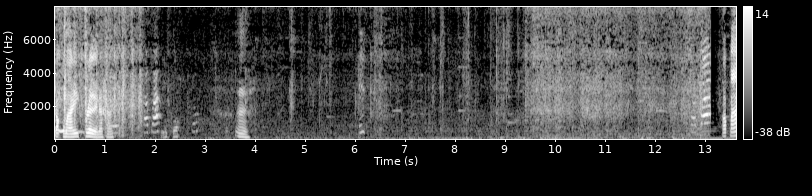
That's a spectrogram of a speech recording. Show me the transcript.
ดอกไม้เฟรอนะคะอ่าป๊าป๊า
